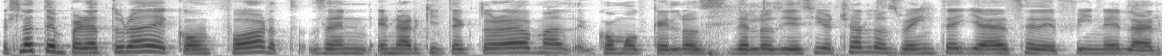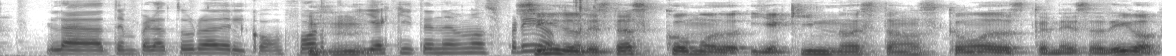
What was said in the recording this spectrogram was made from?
la temperatura de confort. O sea, en, arquitectura, más, como que los de los 18 a los 20 ya se define la, temperatura del confort. Y aquí tenemos frío. Sí, donde estás cómodo. Y aquí no estamos cómodos con eso. Digo,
